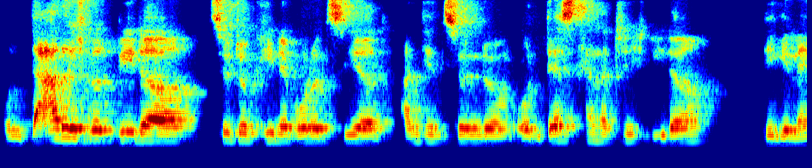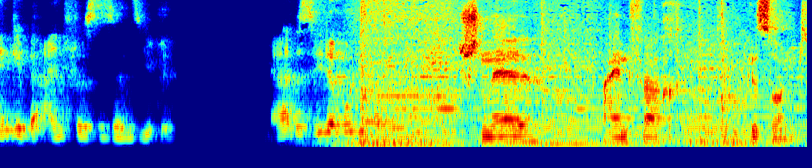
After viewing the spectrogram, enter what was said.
Und dadurch wird wieder Zytokine produziert, Antientzündung und das kann natürlich wieder die Gelenke beeinflussen sensibel. Ja, das ist wieder motivierend. Schnell, einfach, gesund.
